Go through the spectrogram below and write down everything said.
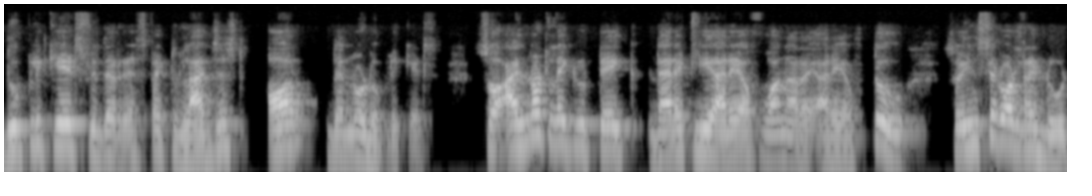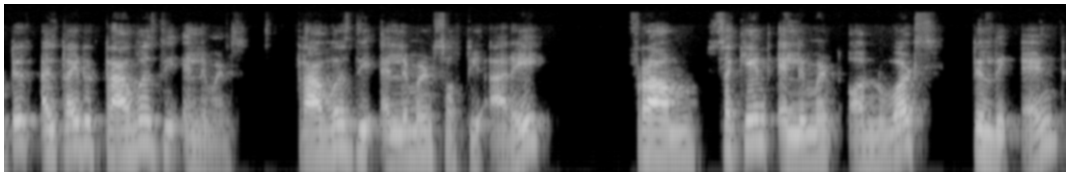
duplicates with respect to largest or there are no duplicates. So I'll not like to take directly array of 1 or array of 2. So instead what I'll do is I'll try to traverse the elements, traverse the elements of the array from second element onwards till the end,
